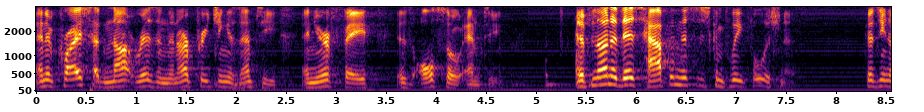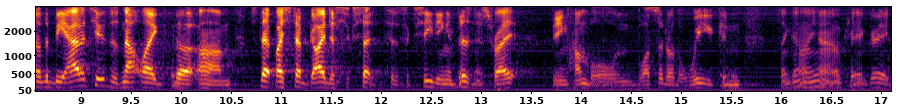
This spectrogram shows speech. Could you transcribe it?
"And if Christ had not risen, then our preaching is empty, and your faith is also empty." If none of this happened, this is complete foolishness. Because, you know, the Beatitudes is not like the step by step guide to, success, to succeeding in business, right? Being humble and blessed are the weak. And it's like, oh, yeah, okay, great.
